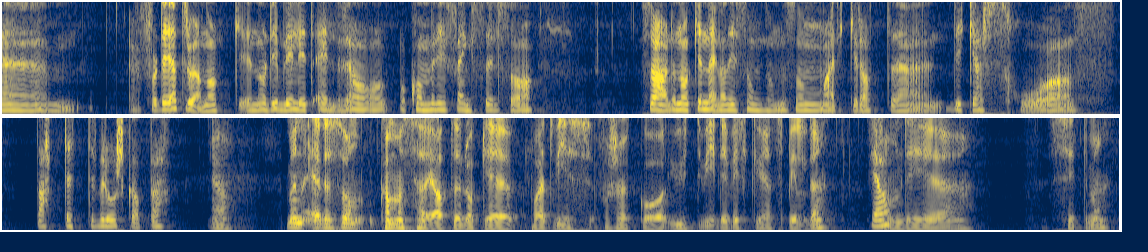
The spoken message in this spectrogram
Eh, for det tror jeg nok, når de blir litt eldre og, og kommer i fengsel, så, så, er det nok en del av disse ungdommene som merker at eh, det ikke er så sterkt, dette brorskapet. Ja. Men er det sånn, kan man si at dere på et vis forsøker å utvide virkelighetsbildet ja. som de uh, sitter med?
